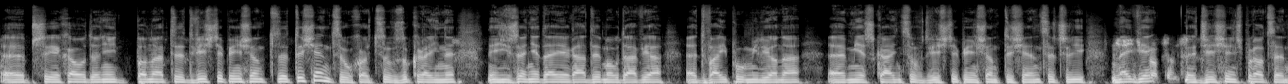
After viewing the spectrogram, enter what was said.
e, przyjechało do niej ponad 250 tysięcy uchodźców z Ukrainy i że nie daje rady. Mołdawia e, 2,5 miliona e, mieszkańców, 250 tysięcy, czyli najwięcej 10%.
